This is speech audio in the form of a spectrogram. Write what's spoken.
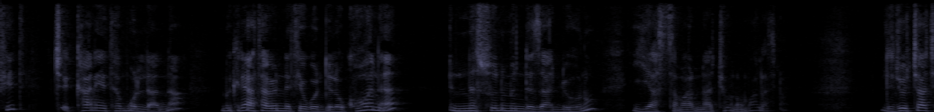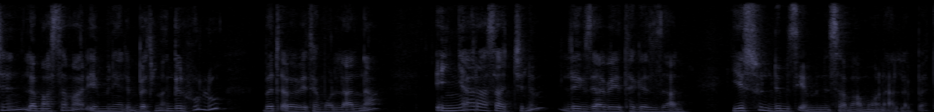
ፊት ጭካኔ የተሞላና ምክንያታዊነት የጎደለው ከሆነ እነሱንም እንደዛ እንዲሆኑ እያስተማርናቸው ነው ማለት ነው ልጆቻችንን ለማስተማር የምንሄድበት መንገድ ሁሉ በጥበብ የተሞላና እኛ ራሳችንም ለእግዚአብሔር የተገዛን የእሱን ድምፅ የምንሰማ መሆን አለበት።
